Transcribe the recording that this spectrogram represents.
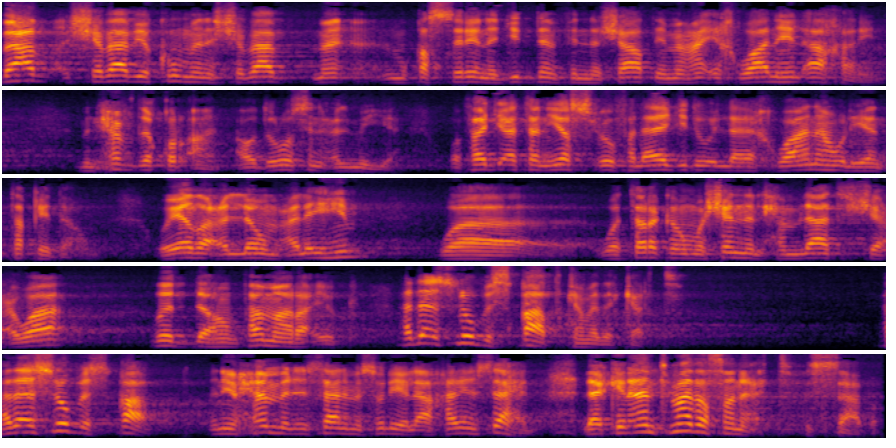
بعض الشباب يكون من الشباب المقصرين جدا في النشاط مع إخوانه الآخرين من حفظ قرآن أو دروس علمية وفجأة يصحو فلا يجد إلا إخوانه لينتقدهم ويضع اللوم عليهم و... وتركهم وشن الحملات الشعواء ضدهم. فما رأيك؟ هذا أسلوب إسقاط كما ذكرت. هذا أسلوب إسقاط. أن يحمل الإنسان المسؤولية الآخرين سهل. لكن أنت ماذا صنعت في السابق؟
